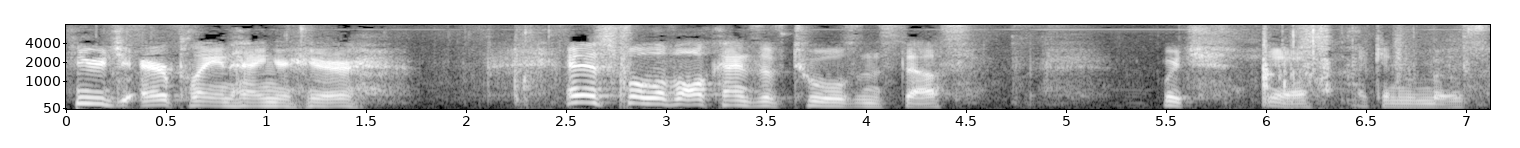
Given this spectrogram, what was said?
huge airplane hangar here. And it's full of all kinds of tools and stuff. Which, you know, I can remove.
